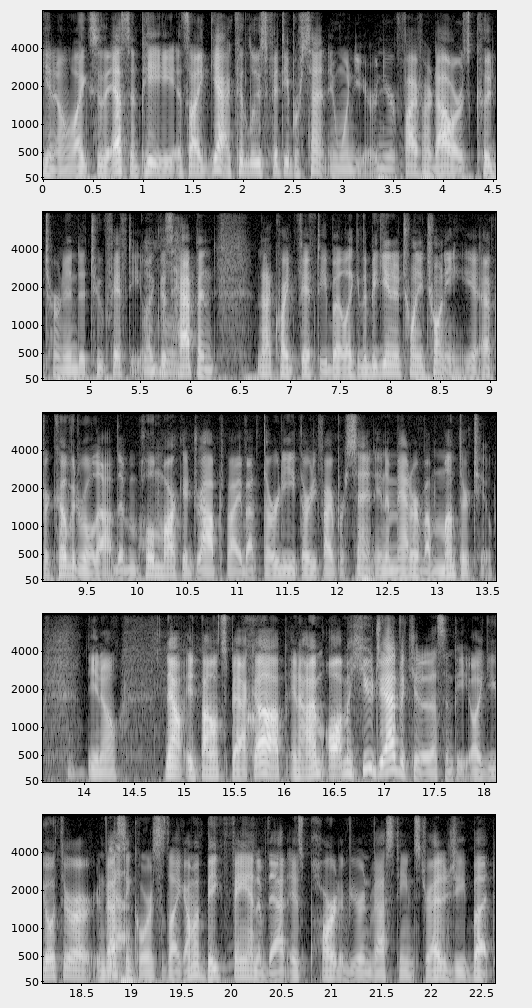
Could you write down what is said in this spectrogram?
You know, like so the S and P, it's like yeah, it could lose fifty percent in one year, and your five hundred dollars could turn into two fifty. Like this mm-hmm. happened, not quite fifty, but like at the beginning of twenty twenty, after COVID rolled out, the whole market dropped by about 30, 35 percent in a matter of a month or two. Mm-hmm. You know, now it bounced back up, and I'm I'm a huge advocate of S and P. Like you go through our investing course, it's like I'm a big fan of that as part of your investing strategy, but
